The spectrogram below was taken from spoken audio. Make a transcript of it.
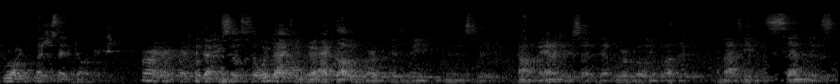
through our legislative delegation. All right, right, right. Okay, so, so we're back to where I thought we were, because we, Mr. Town Manager said that we're voting whether or not to even send this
